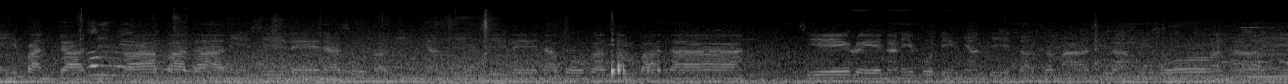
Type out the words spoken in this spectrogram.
นิปัญจสิกขาปะทานิสิเลนะสุขติยันติสิเลนะโภคสัมปทาสิเรนะนิพุติยันติตัสมาสิลังวิโสทายิ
